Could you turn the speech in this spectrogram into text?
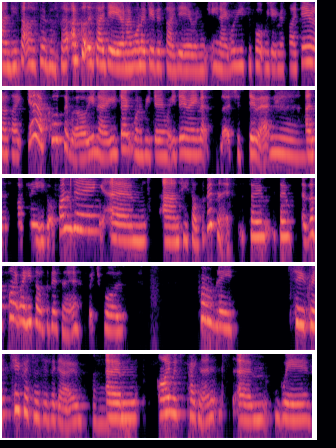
and he sat on the sofa and said, I've got this idea and I want to do this idea. And, you know, will you support me doing this idea? And I was like, yeah, of course I will. You know, you don't want to be doing what you're doing. Let's, let's just do it. Mm. And luckily he got funding um, and he sold the business. So, so at the point where he sold the business, which was probably two, Chris, two Christmases ago, mm-hmm. um, I was pregnant um, with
